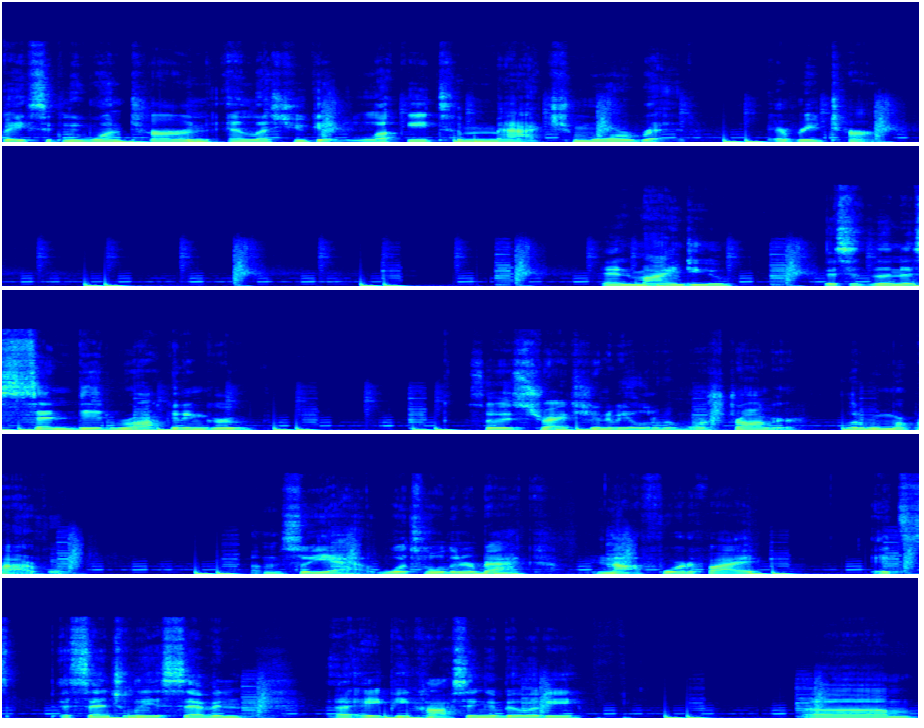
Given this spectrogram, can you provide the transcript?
basically one turn unless you get lucky to match more red every turn. And mind you, this is an ascended Rocket and Groot. So his strike's gonna be a little bit more stronger, a little bit more powerful. Um, so yeah, what's holding her back? Not fortified. It's essentially a seven uh, AP costing ability. Um,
